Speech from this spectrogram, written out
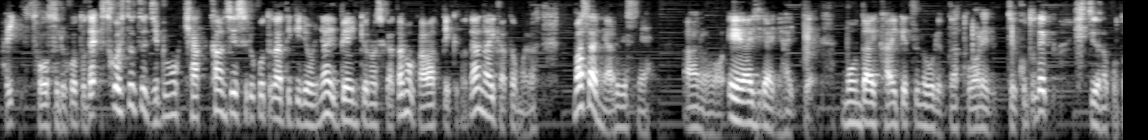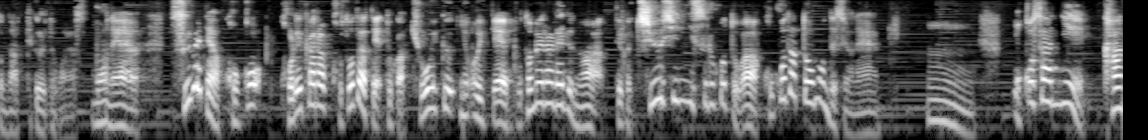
はい。そうすることで少しずつ自分を客観視することができるようになり、勉強の仕方も変わっていくのではないかと思います。まさにあれですね。あの、AI 時代に入って問題解決能力が問われるっていうことで必要なことになってくると思います。もうね、すべてはここ、これから子育てとか教育において求められるのは、っていうか中心にすることはここだと思うんですよね。うん。お子さんに考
